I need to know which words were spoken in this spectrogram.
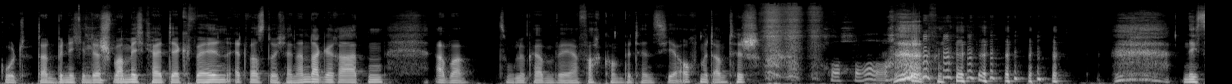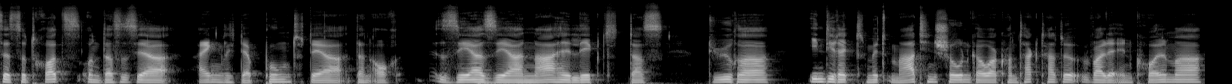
Gut, dann bin ich in der Schwammigkeit der Quellen etwas durcheinander geraten, aber zum Glück haben wir ja Fachkompetenz hier auch mit am Tisch. Hoho. Nichtsdestotrotz, und das ist ja eigentlich der Punkt, der dann auch sehr, sehr nahe liegt, dass Dürer indirekt mit Martin Schongauer Kontakt hatte, weil er in Colmar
